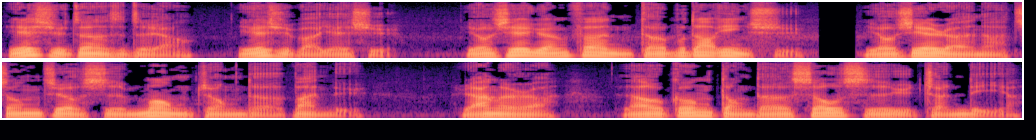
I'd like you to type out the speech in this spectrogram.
也许真的是这样，也许吧，也许有些缘分得不到应许，有些人啊，终究是梦中的伴侣。然而啊，老公懂得收拾与整理啊，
